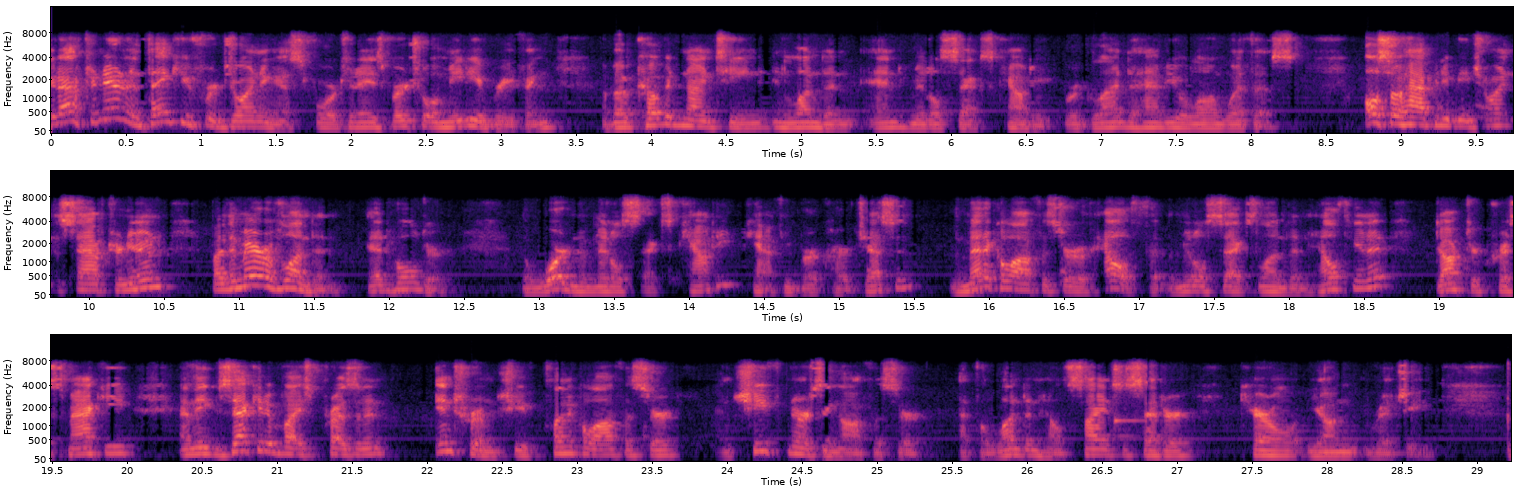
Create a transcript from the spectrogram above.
Good afternoon, and thank you for joining us for today's virtual media briefing about COVID-19 in London and Middlesex County. We're glad to have you along with us. Also happy to be joined this afternoon by the Mayor of London, Ed Holder, the Warden of Middlesex County, Cathy Burghardt Jesson, the Medical Officer of Health at the Middlesex London Health Unit, Dr. Chris Mackey, and the Executive Vice President, Interim Chief Clinical Officer, and Chief Nursing Officer at the London Health Sciences Centre, Carol Young Ritchie.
